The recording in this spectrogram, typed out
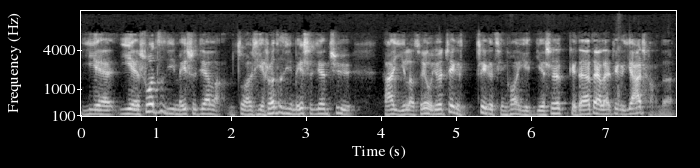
也也说自己没时间了，做也说自己没时间去答疑了，所以我觉得这个这个情况也也是给大家带来这个压场的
